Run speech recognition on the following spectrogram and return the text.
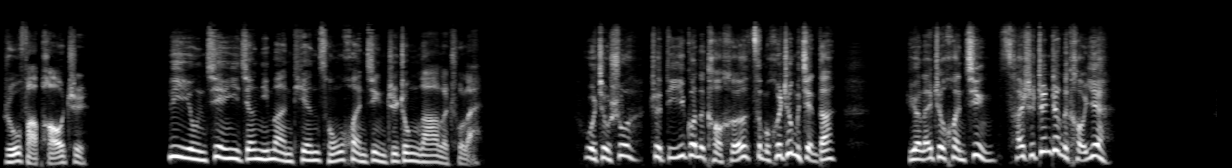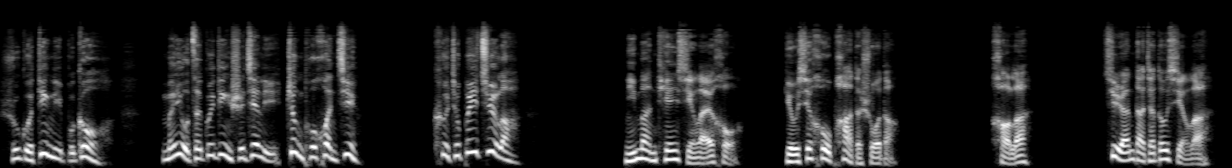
如法炮制，利用剑意将倪漫天从幻境之中拉了出来。我就说这第一关的考核怎么会这么简单？原来这幻境才是真正的考验。如果定力不够，没有在规定时间里挣脱幻境。可就悲剧了。倪漫天醒来后，有些后怕的说道：“好了，既然大家都醒了，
